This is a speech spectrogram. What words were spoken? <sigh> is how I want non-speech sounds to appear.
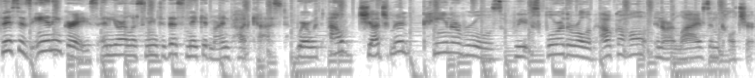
This is Annie Grace, and you are listening to this Naked Mind podcast, where without judgment, pain, or rules, we explore the role of alcohol in our lives and culture.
